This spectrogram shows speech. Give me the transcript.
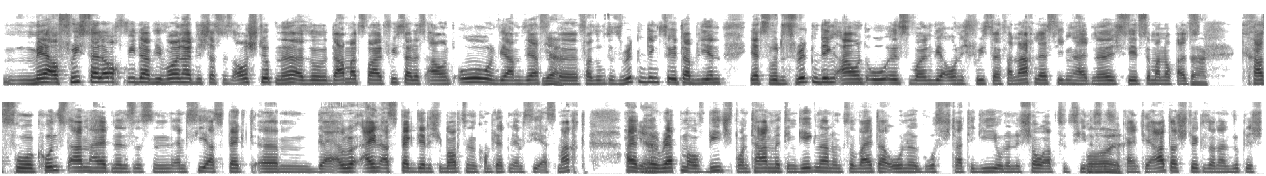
mehr auf Freestyle auch wieder. Wir wollen halt nicht, dass es ausstirbt. Ne? Also damals war halt Freestyle das A und O und wir haben sehr Ja. äh, versucht, das Written-Ding zu etablieren. Jetzt, wo das Written-Ding A und O ist, wollen wir auch nicht Freestyle vernachlässigen. Halt, ne? Ich sehe es immer noch als Stark. Krass hohe Kunst an. Halt, ne? Das ist ein MC-Aspekt, ähm, der, also ein Aspekt, der dich überhaupt zu einem kompletten MCS macht. Halt, Ja. ne? Rappen auf Beat, spontan mit den Gegnern und so weiter, ohne große Strategie, ohne eine Show abzuziehen. Das ist so kein Theaterstück, sondern wirklich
